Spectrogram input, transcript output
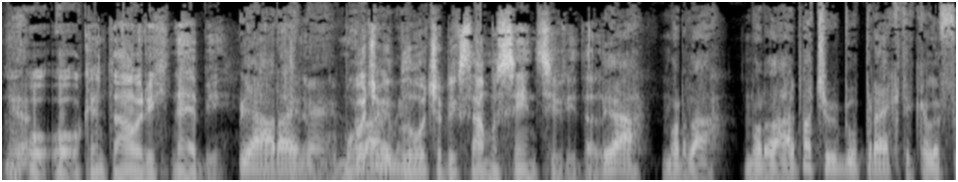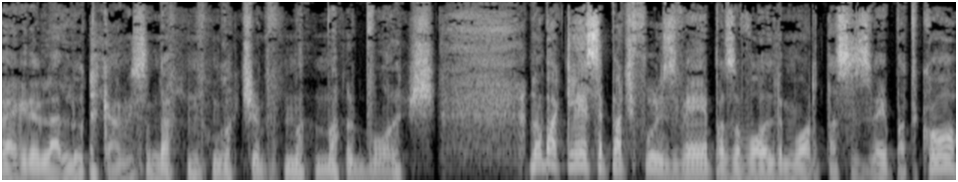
Ja. O, o, o kentaurih ne bi. Ja, raj ne. Mogoče raj bi bilo, če bi jih samo senci videli. Ja, morda, morda. Ali pa če bi bil praktikal efekt, da bi bila lutka, mislim, da bi mogoče malo boljš. No, pa kle se pač ful zve, pa za Voldemorta se zve pa tako.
